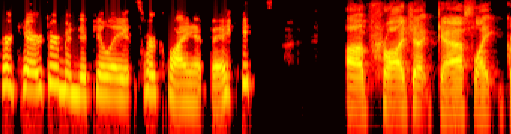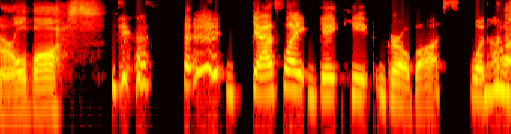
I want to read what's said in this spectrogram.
her character manipulates her client base. Uh, Project Gaslight Girl Boss. Gaslight, gatekeep, girl boss. 100%.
